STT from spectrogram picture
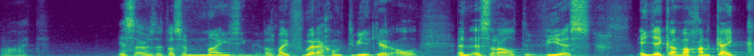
Right. Yes, ouens, dit was amazing. Dit was my voorreg om twee keer al in Israel te wees. En jy kan maar gaan kyk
